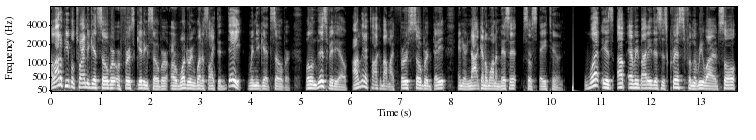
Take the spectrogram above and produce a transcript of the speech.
A lot of people trying to get sober or first getting sober are wondering what it's like to date when you get sober. Well, in this video, I'm gonna talk about my first sober date and you're not gonna wanna miss it, so stay tuned. What is up, everybody? This is Chris from The Rewired Soul,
